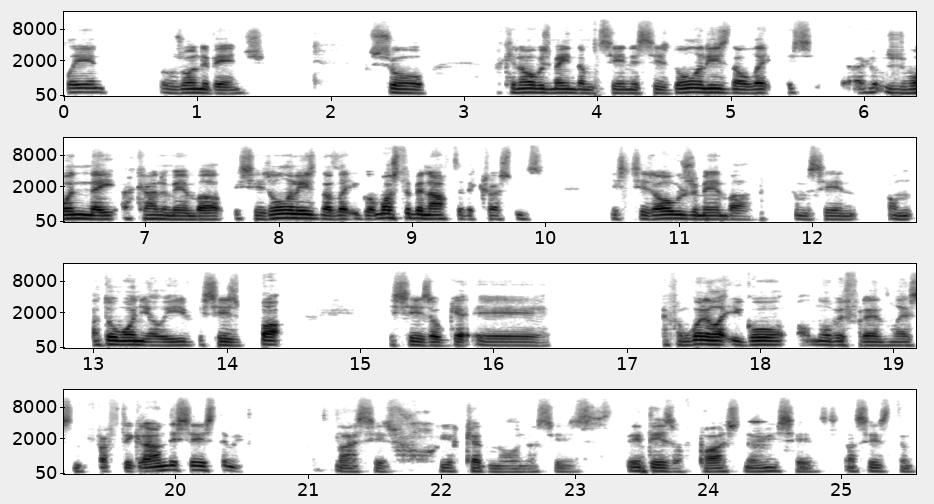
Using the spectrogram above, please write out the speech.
playing I was on the bench. So I can always mind him saying, he says, the only reason I'll let, it was one night, I can't remember. He says, the only reason I'll let you go, it must have been after the Christmas. He says, always remember, I'm saying, I'm, I don't want you to leave. He says, but he says, I'll get, uh, if I'm going to let you go, I'll not be for anything less than 50 grand, he says to me. And I says, you're kidding on. I says, the days have passed now, he says. I says to him,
